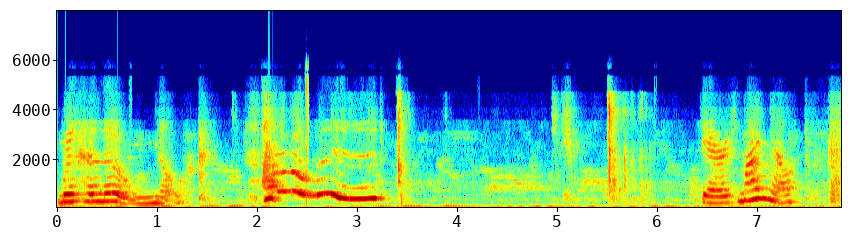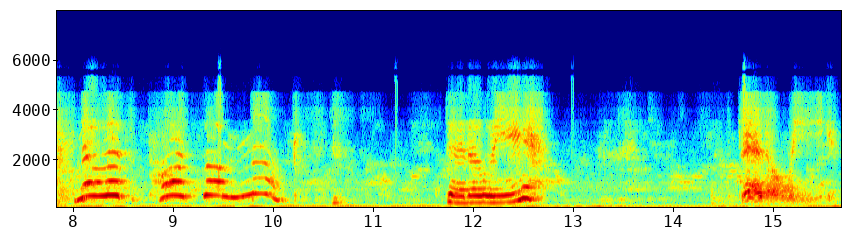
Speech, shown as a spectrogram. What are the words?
But hello, milk. Hello, lid. There's my milk. Now let's pour some milk. Steadily. Steadily.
